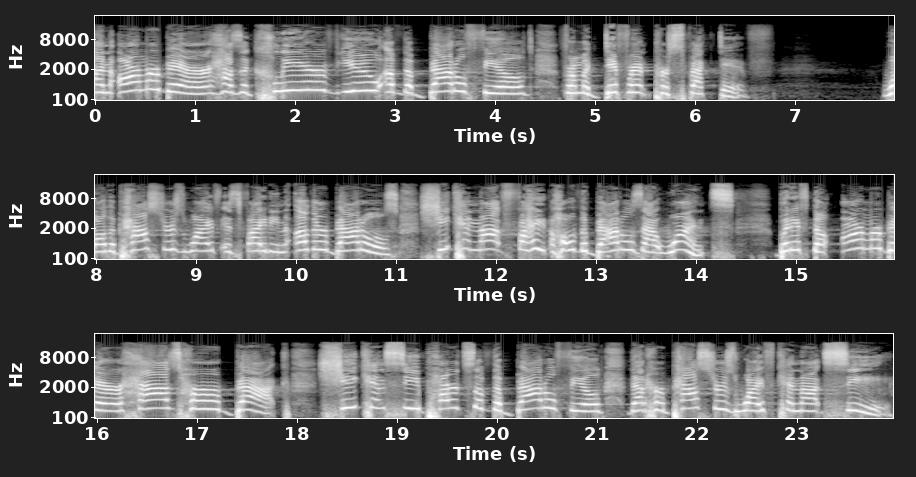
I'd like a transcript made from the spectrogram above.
an armor bearer has a clear view of the battlefield from a different perspective. While the pastor's wife is fighting other battles, she cannot fight all the battles at once. But if the armor bearer has her back, she can see parts of the battlefield that her pastor's wife cannot see.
